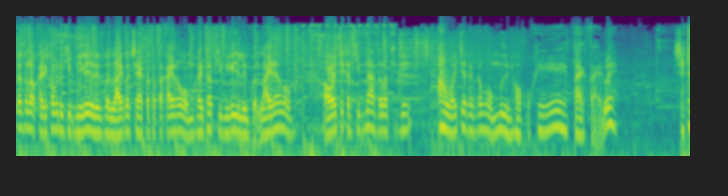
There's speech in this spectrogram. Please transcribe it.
ก็สำหรับใครที่เข้ามาดูคลิปนี้ก็อย่าลืมกดไลค์ กดแชร์ กดติดตามครับผม ใครชอบคลิปนี้ก็อย่าลืมกดไลค์นะครับผม เอาไว้เจอกันคลิปหน้าสำหรับคลิปนี้ เอาไว้เจอกันครับผมหมื่นหกโอเค แตกแสนด้วยชาโต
